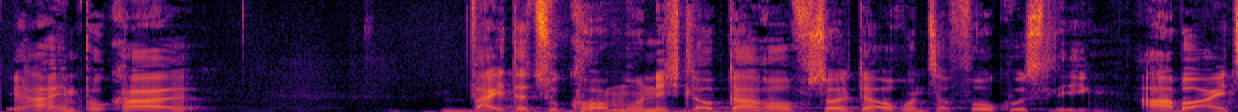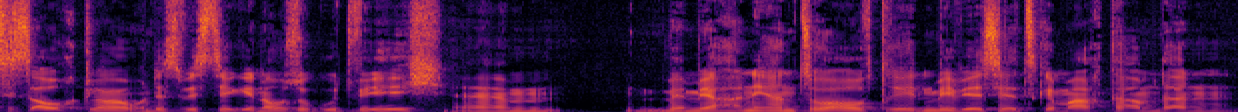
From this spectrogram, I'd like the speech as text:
ja, im Pokal weiterzukommen und ich glaube, darauf sollte auch unser Fokus liegen. Aber eins ist auch klar und das wisst ihr genauso gut wie ich, ähm, wenn wir annähernd so auftreten, wie wir es jetzt gemacht haben, dann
